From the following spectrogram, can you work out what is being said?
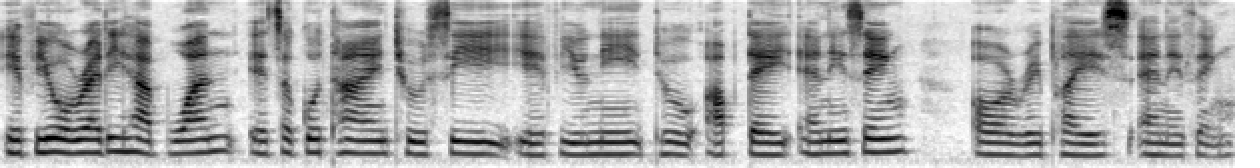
If you already have one, it's a good time to see if you need to update anything or replace anything.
